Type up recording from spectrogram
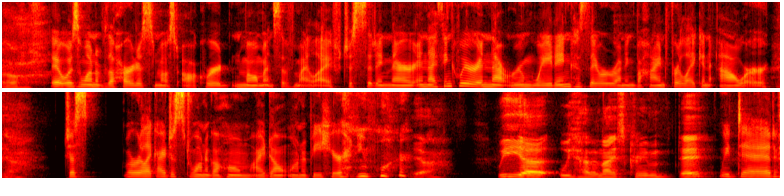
oh it was one of the hardest, most awkward moments of my life, just sitting there. And I think we were in that room waiting because they were running behind for like an hour. yeah. Just, we were like, I just want to go home. I don't want to be here anymore. yeah we uh we had an ice cream day We did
